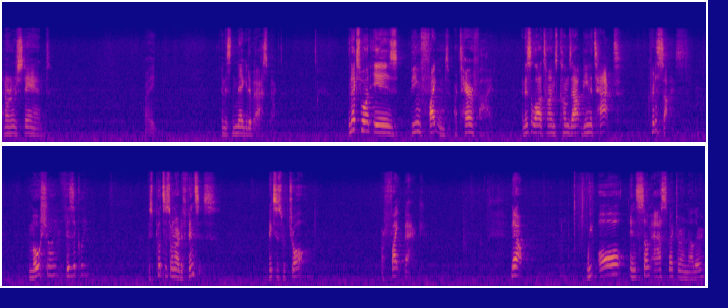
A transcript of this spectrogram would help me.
I don't understand, right? And this negative aspect. The next one is being frightened or terrified. And this a lot of times comes out being attacked, criticized, emotionally, physically. This puts us on our defenses, makes us withdraw or fight back. Now, we all, in some aspect or another,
